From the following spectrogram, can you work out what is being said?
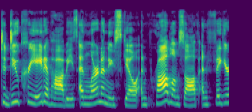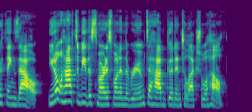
to do creative hobbies and learn a new skill and problem solve and figure things out. You don't have to be the smartest one in the room to have good intellectual health.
